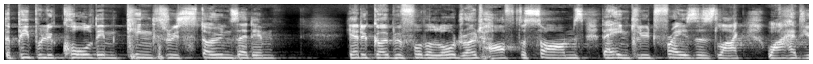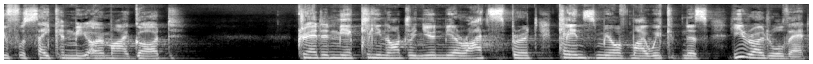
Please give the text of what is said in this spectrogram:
The people who called him king threw stones at him. He had to go before the Lord, wrote half the Psalms. They include phrases like, Why have you forsaken me, O my God? Created me a clean heart, renewed me a right spirit, cleansed me of my wickedness. He wrote all that.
